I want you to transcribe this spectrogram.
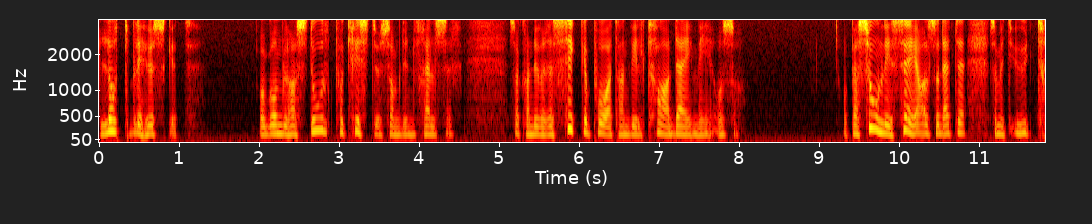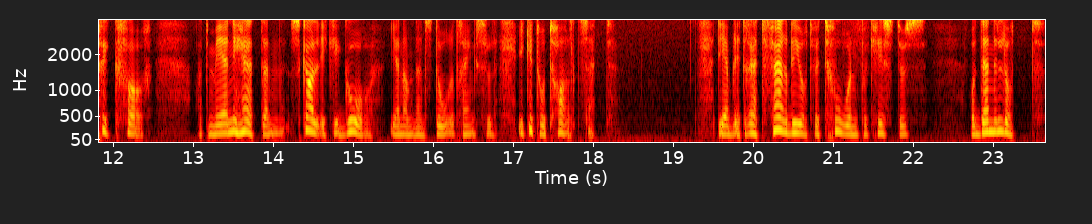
Lot ble husket, og om du har stolt på Kristus som din frelser, så kan du være sikker på at han vil ta deg med også. Og personlig ser jeg altså dette som et uttrykk for at menigheten skal ikke gå gjennom den store trengsel, ikke totalt sett. De er blitt rettferdiggjort ved troen på Kristus, og denne Lot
